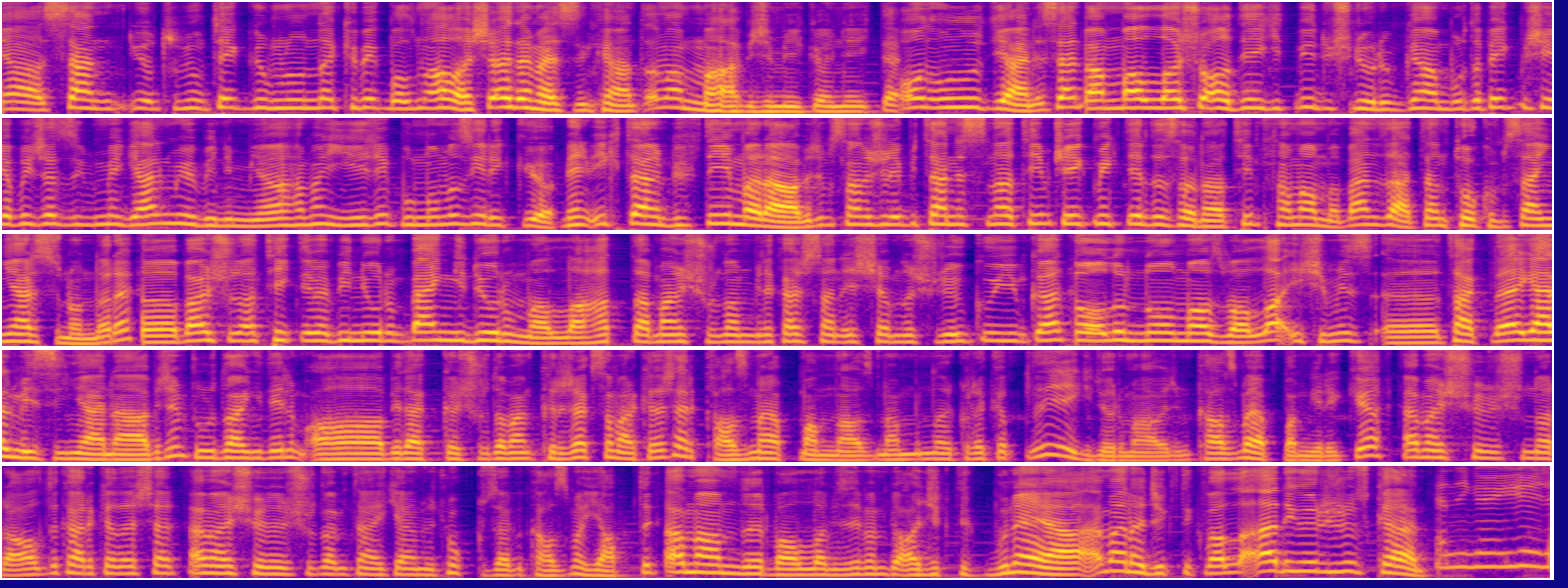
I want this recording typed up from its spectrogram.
ya sen YouTube tek yumruğunda köpek balığını al aşağı edemezsin kan tamam mı abicim ilk öncelikle? Onu unut yani. Sen ben vallahi şu adaya gitmeyi düşünüyorum kan burada pek bir şey yapacağız gibime gelmiyor benim ya. Hemen yiyecek bulmamız gerekiyor. Benim iki tane büfteğim var abicim. Sana şöyle bir tanesini atayım. Şu ekmekleri de sana atayım tamam mı? Ben zaten tokum. Sen yersin onları. Ee, ben şuradan tekleme biniyorum. Ben gidiyorum vallahi. Hatta ben şuradan birkaç tane eşyamı da şuraya koyayım kan. Ne olur ne olmaz vallahi işimiz e, taklaya gelmesin yani abicim. Şuradan gidelim. Aa bir dakika şurada ben kıracaksam arkadaşlar kazma yapmam lazım. Ben bunları bırakıp nereye gidiyorum abicim? Kazma yapmam gerekiyor. Hemen şöyle şunları aldık arkadaşlar. Hemen şöyle şuradan bir tane kendimize çok güzel bir kazma yaptık. Tamamdır. Vallahi biz hemen bir acıktık. Bu ne ya? Hemen acıktık vallahi. Hadi görüşürüz kan. Hadi görüşürüz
